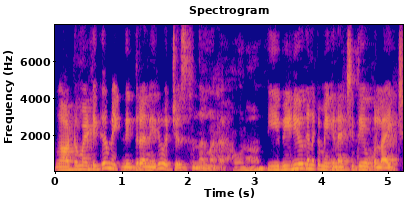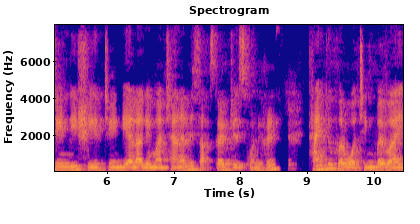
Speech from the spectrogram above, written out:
ఆటోమేటిక్గా మీకు నిద్ర అనేది వచ్చేస్తుంది అనమాట ఈ వీడియో కనుక మీకు నచ్చితే ఒక లైక్ చేయండి షేర్ చేయండి అలాగే మా ఛానల్ని సబ్స్క్రైబ్ చేసుకోండి friends. Thank you for watching. Bye bye.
